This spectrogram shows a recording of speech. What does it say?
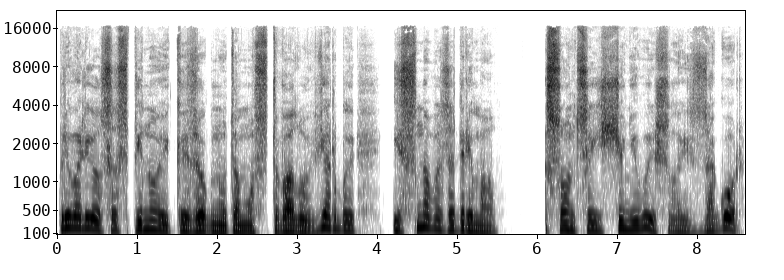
привалился спиной к изогнутому стволу вербы и снова задремал. Солнце еще не вышло из-за гор,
